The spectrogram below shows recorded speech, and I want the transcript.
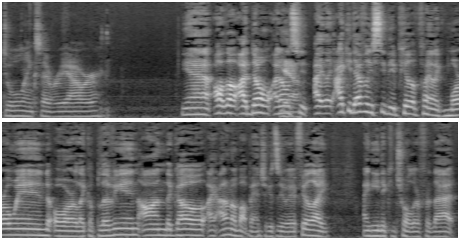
Duel Links every hour. Yeah, although I don't, I don't Yeah. see. I like, I could definitely see the appeal of playing like Morrowind or like Oblivion on the go. I, I don't know about Banjo Kazooie. I feel like I need a controller for that.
